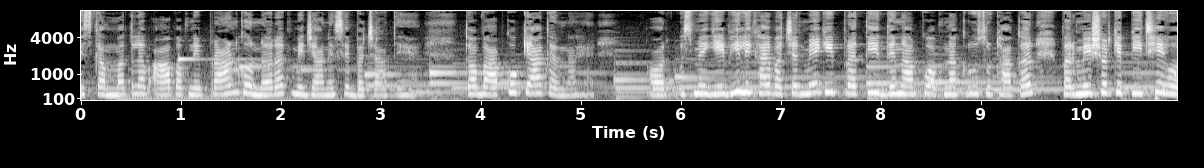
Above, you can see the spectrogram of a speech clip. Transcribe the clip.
इसका मतलब आप अपने प्राण को नरक में जाने से बचाते हैं। तो अब आपको क्या करना है? और उसमें ये भी लिखा है वचन में कि प्रतिदिन आपको अपना क्रूस उठाकर परमेश्वर के पीछे हो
